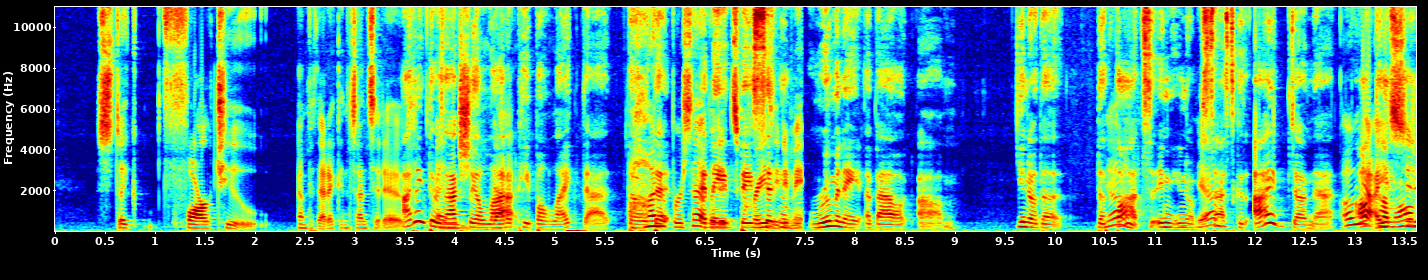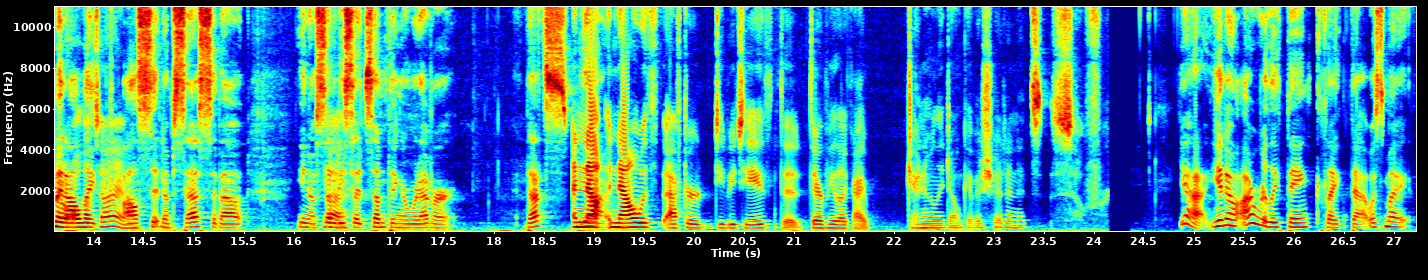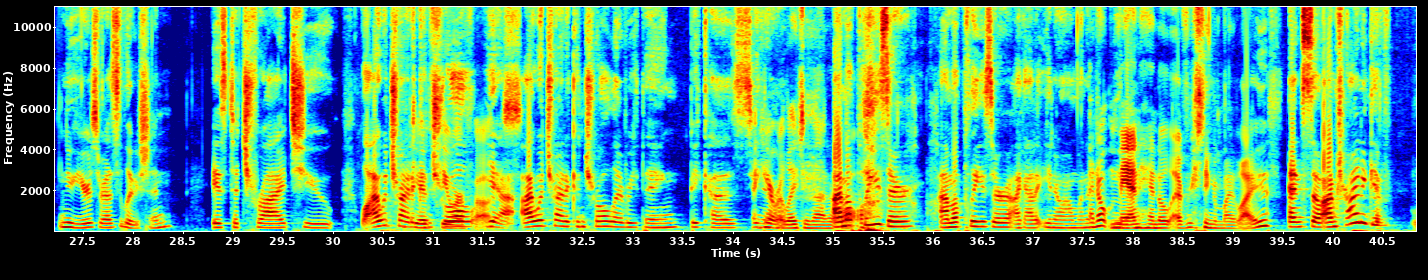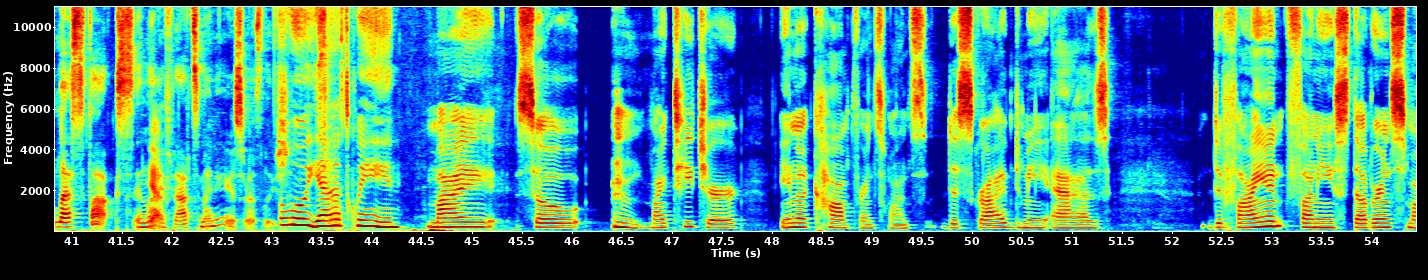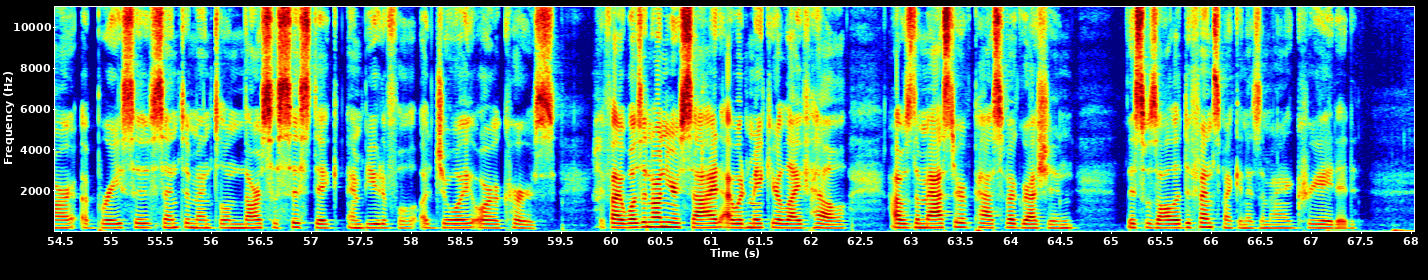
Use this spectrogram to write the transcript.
like far too empathetic and sensitive I think there's actually a lot of people like that. hundred percent, and they, it's they crazy sit to and me. ruminate about, um, you know, the the Yeah. thoughts and you know Yeah. obsess because I've done that. Oh, I'll yeah, I come home and I'll like time. I'll sit and obsess about, you know, somebody Yeah. said something or whatever. That's And yeah. now, now with after DBT, the therapy, like I genuinely don't give a shit, and it's so free. Yeah, you know, I really think like that was my New Year's resolution is to try to well, I would try to Give control yeah, I would try to control everything because I you can't relate to that at I'm all. a pleaser. I'm a pleaser. I got it, you know, I'm going to I don't manhandle everything in my life. And so I'm trying to give less fucks in Yeah. life. That's my New Year's resolution. Oh yes, queen. My so my teacher in a conference once described me as defiant, funny, stubborn, smart, abrasive, sentimental, narcissistic, and beautiful, a joy or a curse. If I wasn't on your side, I would make your life hell. I was the master of passive aggression. This was all a defense mechanism I had created.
